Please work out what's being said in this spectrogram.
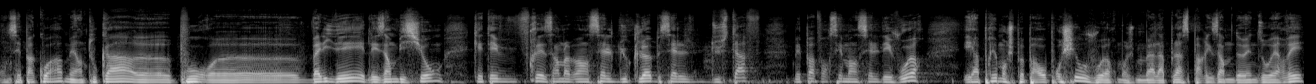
on ne sait pas quoi, mais en tout cas euh, pour euh, valider les ambitions qui étaient vraisemblablement celles du club, celles du staff, mais pas forcément celles des joueurs. Et après, moi, je ne peux pas reprocher aux joueurs. Moi, je me mets à la place, par exemple, de Enzo Hervé,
